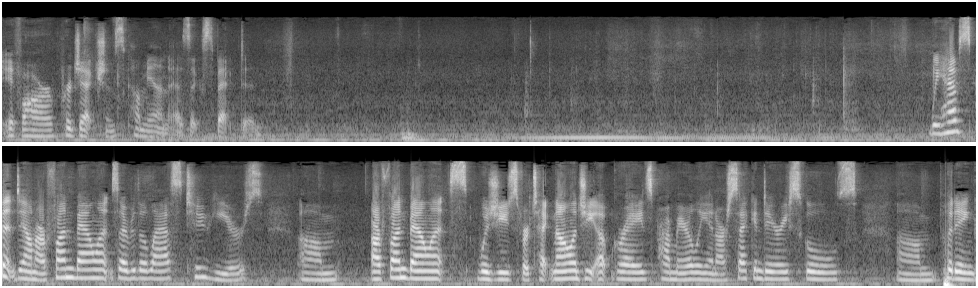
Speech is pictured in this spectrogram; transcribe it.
if our projections come in as expected. We have spent down our fund balance over the last two years. Um, Our fund balance was used for technology upgrades, primarily in our secondary schools, um, putting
